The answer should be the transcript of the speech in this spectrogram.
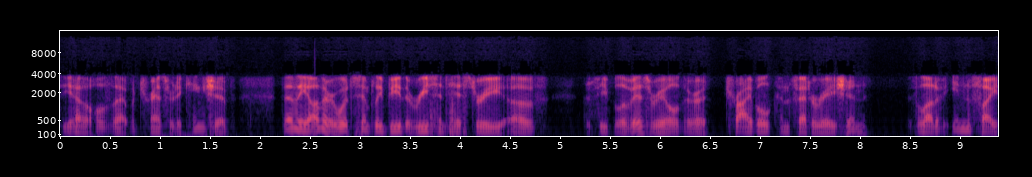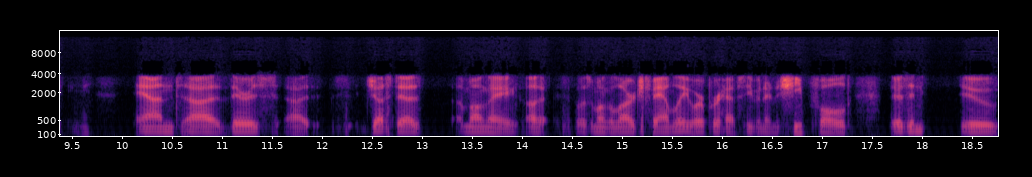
see how all of that would transfer to kingship. Then the other would simply be the recent history of the people of Israel. They're a tribal confederation. There's a lot of infighting, and uh, there's uh, just as among a, uh, I suppose, among a large family, or perhaps even in a sheepfold, there's a need to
